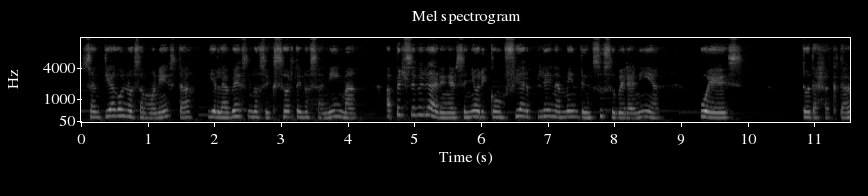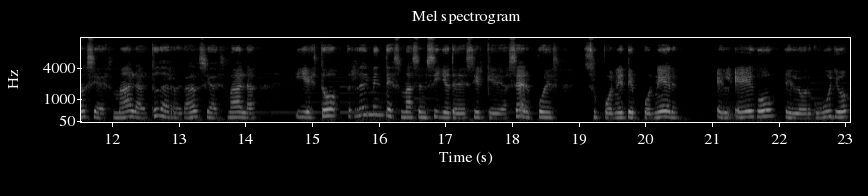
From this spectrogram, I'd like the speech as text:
Santiago nos amonesta y a la vez nos exhorta y nos anima a perseverar en el Señor y confiar plenamente en su soberanía, pues toda jactancia es mala, toda arrogancia es mala, y esto realmente es más sencillo de decir que de hacer, pues supone de poner el ego, el orgullo,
